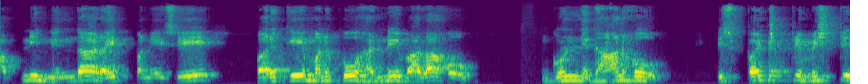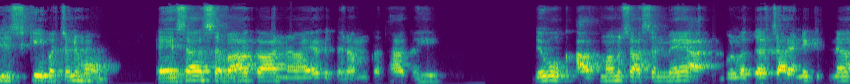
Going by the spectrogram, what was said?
अपनी निंदा रहित पने से पर के मन को हरने वाला हो, गुण निधान हो, स्पष्ट मिष्ट जिसके वचन हो, ऐसा सभा का नायक धर्म कथा कहे। देखो, आत्मानुशासन में गुणवत्ताचार्य ने कितना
